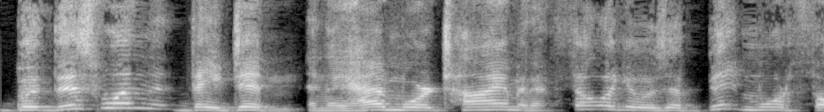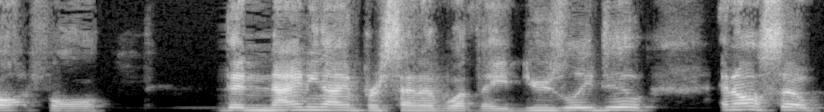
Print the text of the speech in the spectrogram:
But this one, they didn't, and they had more time, and it felt like it was a bit more thoughtful than 99% of what they usually do. And also,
